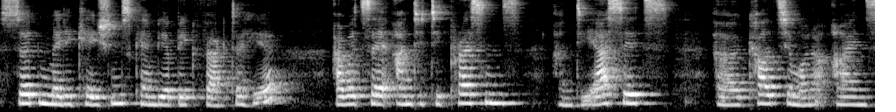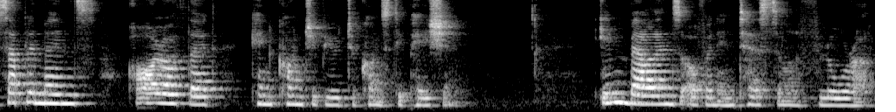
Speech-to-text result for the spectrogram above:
Certain medications can be a big factor here. I would say antidepressants, antacids, uh, calcium or iron supplements, all of that can contribute to constipation. Imbalance of an intestinal flora.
